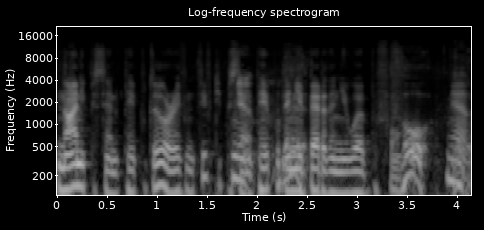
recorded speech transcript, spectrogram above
ninety percent of people do, or even fifty percent Yeah. of people, then Yeah. you're better than you were before. Before. Yeah.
